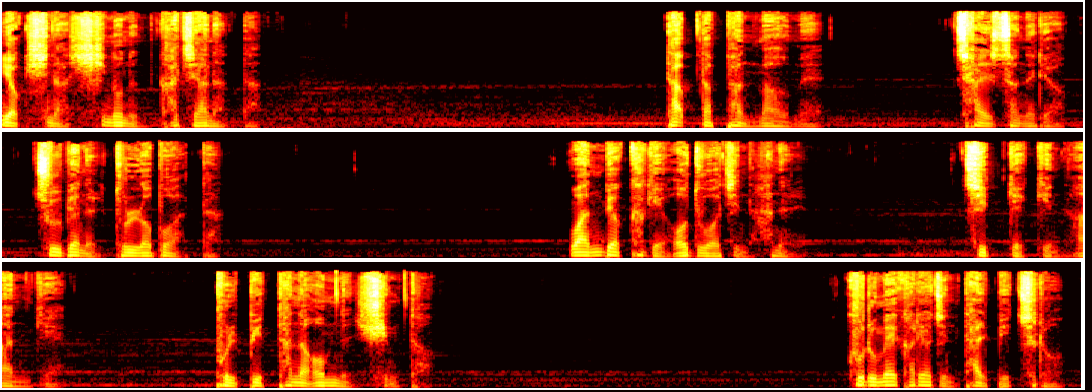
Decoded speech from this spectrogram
역시나 신호는 가지 않았다. 답답한 마음에 차에서 내려 주변을 둘러보았다. 완벽하게 어두워진 하늘, 짙게 낀 안개, 불빛 하나 없는 쉼터. 구름에 가려진 달빛으로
